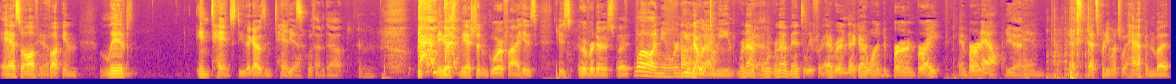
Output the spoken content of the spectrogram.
ass off yeah. and fucking lived intense, dude. That guy was intense. Yeah, without a doubt. maybe I maybe I shouldn't glorify his his overdose, but well, I mean, we're not. You know what I mean. We're not. Yeah. We're not meant to live forever, and that guy wanted to burn bright and burn out. Yeah, and that's that's pretty much what happened. But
